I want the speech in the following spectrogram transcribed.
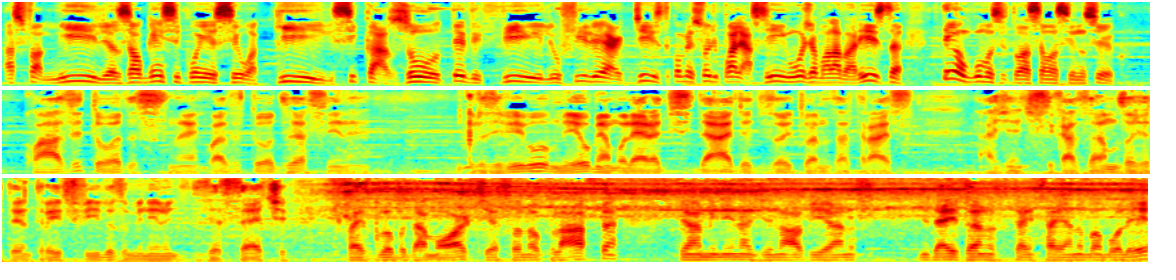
as famílias, alguém se conheceu aqui, se casou, teve filho, o filho é artista, começou de palhacinho, hoje é malabarista. Tem alguma situação assim no circo? Quase todos, né? Quase todos é assim, né? Inclusive o meu, minha mulher é de cidade, há 18 anos atrás. A gente se casamos, hoje eu tenho três filhos, um menino de 17 que faz Globo da Morte, é sonoplasta, tem uma menina de 9 anos de 10 anos que está ensaiando bambolê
